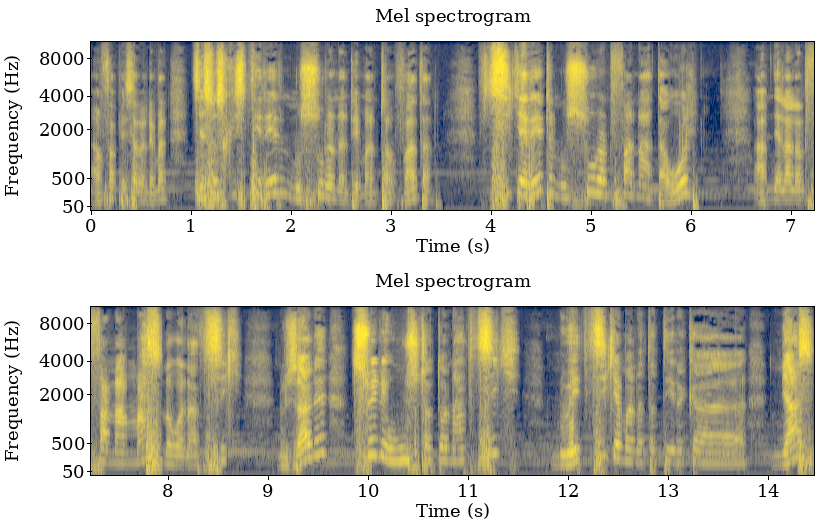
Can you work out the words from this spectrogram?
Amin'ny fampiasan'Andriamanitra. Jesosy Kristy irery no nosoran'Andriamanitra mivantana. F'tsika rehetra no soran'ny Fanahy daholo, amin'ny alalan'ny Fanahy Masina ao anatintsika. Noho izany, tsy hoe ilay hosotra ato anatintsika no entintsika manatanteraka ny asa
